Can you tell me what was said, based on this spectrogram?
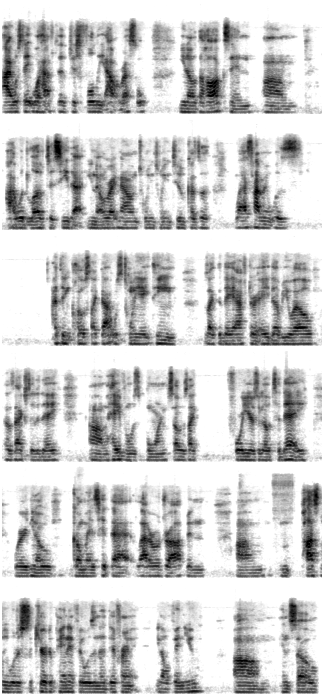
Iowa State will have to just fully out wrestle, you know, the Hawks, and um, I would love to see that, you know, right now in 2022 because the last time it was, I think, close like that was 2018. It was like the day after AWL. It was actually the day um, Haven was born, so it was like four years ago today where you know Gomez hit that lateral drop and um, possibly would have secured a pin if it was in a different you know venue. Um, and so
